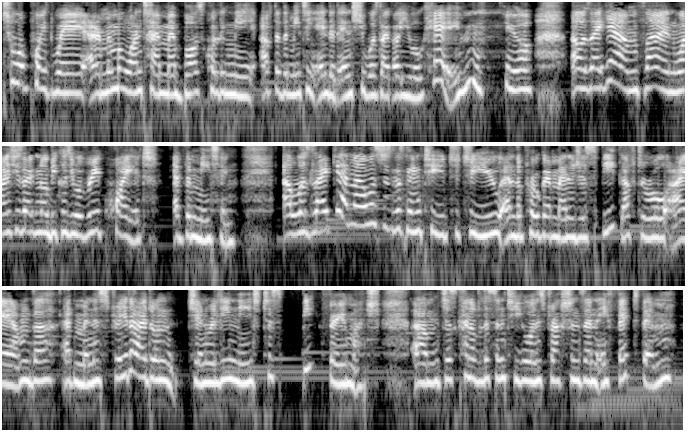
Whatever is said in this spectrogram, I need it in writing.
to a point where I remember one time my boss calling me after the meeting ended and she was like, Are you okay? you know, I was like, Yeah, I'm fine. Why? She's like, No, because you were very quiet at the meeting. I was like, Yeah, no, I was just listening to you, to, to you and the program manager speak. After all, I am the administrator. I don't generally need to speak very much. Um, just kind of listen to your instructions and effect them.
